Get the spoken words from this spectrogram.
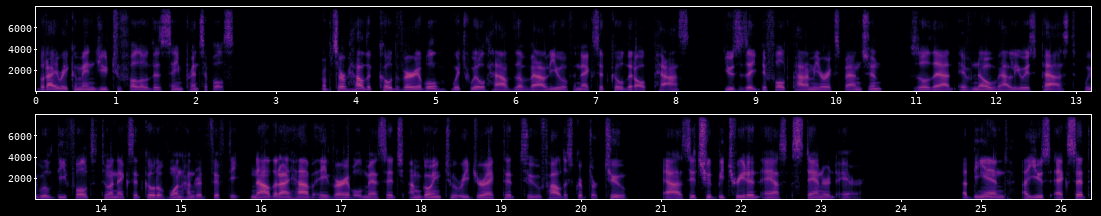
but I recommend you to follow the same principles. Observe how the code variable, which will have the value of an exit code that I'll pass, uses a default parameter expansion so that if no value is passed, we will default to an exit code of 150. Now that I have a variable message, I'm going to redirect it to file descriptor 2, as it should be treated as standard error. At the end, I use exit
